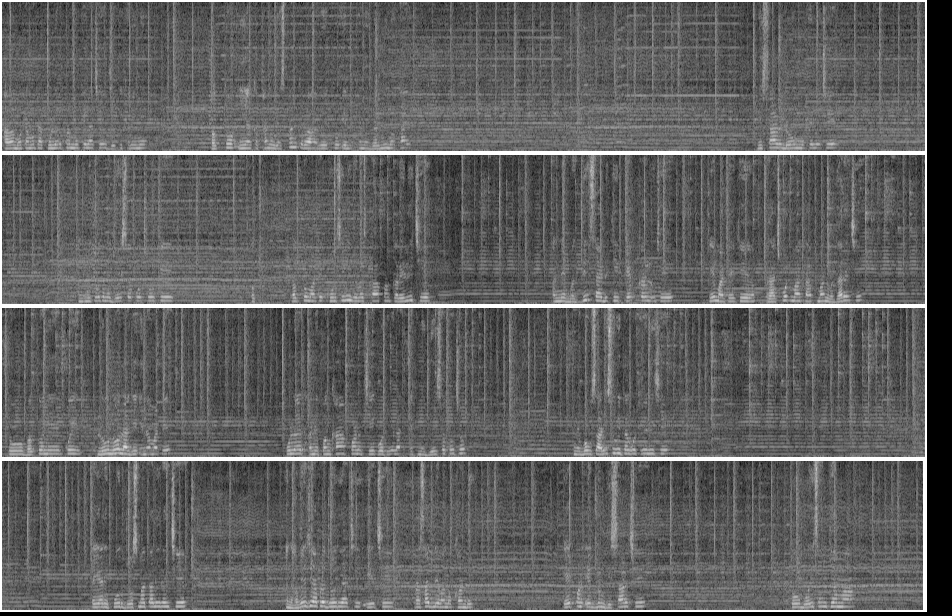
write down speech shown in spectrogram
આવા મોટા મોટા કુલર પણ મૂકેલા છે, જેથી કરીને ભક્તો અહીંયા કથાનું રસપાન કરવા આવે તો એ લોકોને ગરમી ન થાય. વિશાળ ડોમ મૂકેલો છે. અને મિત્રો તમે જોઈ શકો છો કે ભક- ભક્તો માટે ખુરશીની વ્યવસ્થા પણ કરેલી છે. અને બધી સાઈડથી પેક કરેલું છે. એ માટે કે રાજકોટમાં તાપમાન વધારે છે. તો ભક્તોને કોઈ લૂ ન લાગે એના માટે કુલર અને પંખા પણ જે ગોઠવેલા, એ તમે જોઈ શકો છો. અને બહુ સારી સુવિધા ગોઠવેલી છે. તૈયારી પૂર જોશમાં ચાલી રહી છે. અને હવે જે આપણે જોઈ રહ્યા છીએ એ છે પ્રસાદ લેવાનો ખંડ. એ પણ એકદમ વિશાળ છે. તો બોરી સંખ્યામાં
